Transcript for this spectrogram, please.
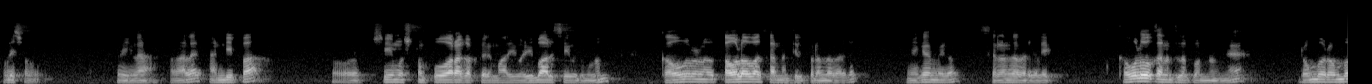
அப்படி சொல்லணும் சரிங்களா? அதனால் கண்டிப்பாக ஸ்ரீமுஷ்ணம் பூவராக பெருமாளை வழிபாடு செய்வது மூலம் கௌரவ கௌரவ கர்ணத்தில் பிறந்தவர்கள் மிக மிக சிறந்தவர்களே. கௌரவ கர்ணத்தில் பிறந்தவங்க ரொம்ப ரொம்ப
